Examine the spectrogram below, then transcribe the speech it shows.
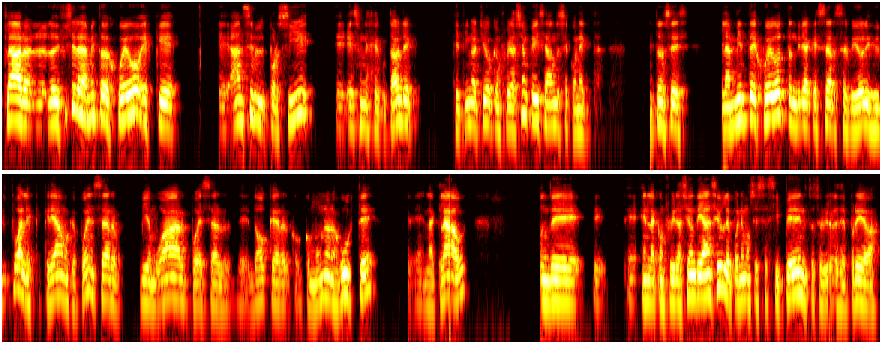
Claro, lo, difícil del ambiente de juego es que eh, Ansible por sí eh, es un ejecutable que tiene un archivo de configuración que dice a dónde se conecta. Entonces, el ambiente de juego tendría que ser servidores virtuales que creamos, que pueden ser VMware, puede ser Docker, como uno nos guste, en la cloud, donde eh, en la configuración de Ansible le ponemos esas IP de nuestros servidores de prueba.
